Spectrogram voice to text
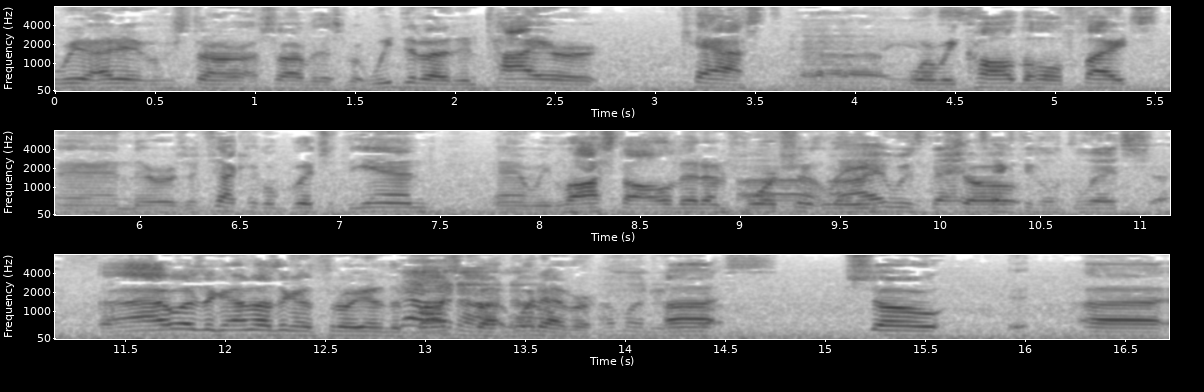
we I didn't start sorry for this, but we did an entire cast Uh, where we called the whole fights, and there was a technical glitch at the end, and we lost all of it, unfortunately. Uh, I was that so, technical glitch. I wasn't. I wasn't going to throw you under the No, bus, no, but no. whatever. I'm under the Uh, bus. So, uh,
